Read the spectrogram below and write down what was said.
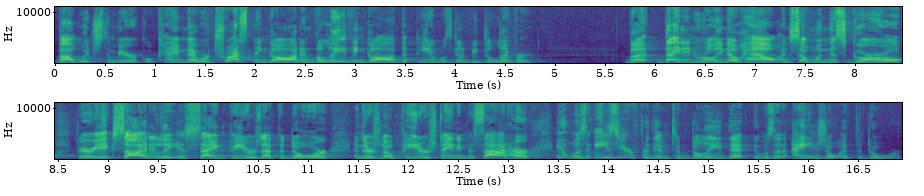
by which the miracle came. They were trusting God and believing God that Peter was going to be delivered, but they didn't really know how. And so when this girl very excitedly is saying Peter's at the door and there's no Peter standing beside her, it was easier for them to believe that it was an angel at the door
